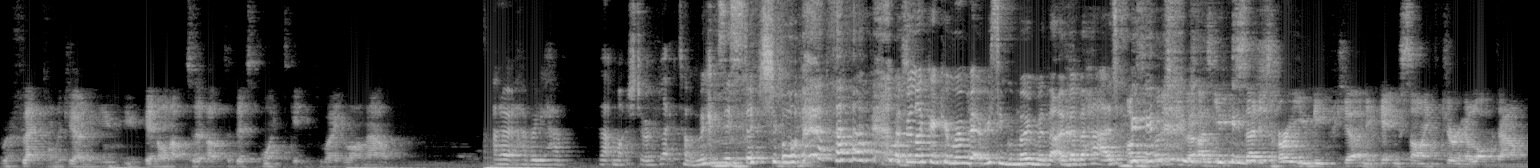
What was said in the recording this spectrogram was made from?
reflect on the journey you've, you've been on up to up to this point to get you to where you are now? I don't have really have that much to reflect on because it's so mm. short. I feel like I can remember every single moment that I've ever had. I suppose, you, as you said, it's a very unique journey. Getting signed during a lockdown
